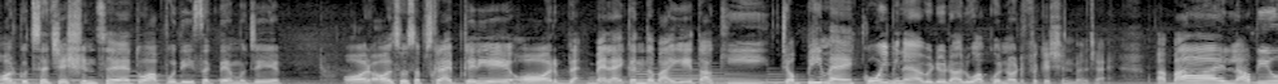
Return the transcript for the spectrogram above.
और कुछ सजेशंस हैं तो आप वो दे सकते हैं मुझे। और ऑल्सो सब्सक्राइब करिए और बेल आइकन दबाइए ताकि जब भी मैं कोई भी नया वीडियो डालूँ, आपको नोटिफिकेशन मिल जाए। बाय बाय लव यू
